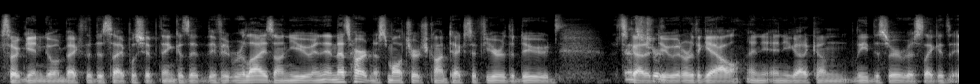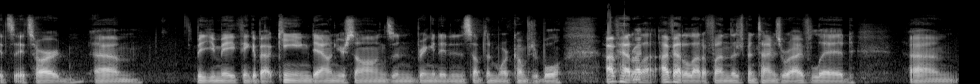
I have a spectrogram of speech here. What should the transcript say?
So again, going back to the discipleship thing, because if it relies on you, and, and that's hard in a small church context, if you're the dude that's got to do it or the gal, and and you got to come lead the service, like it's it's it's hard. Um, but you may think about keying down your songs and bringing it into something more comfortable. I've had right. a lot. I've had a lot of fun. There's been times where I've led. Um,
